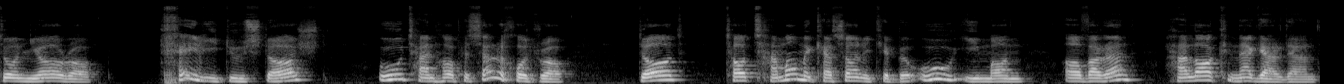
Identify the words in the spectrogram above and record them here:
دنیا را خیلی دوست داشت او تنها پسر خود را داد تا تمام کسانی که به او ایمان آورند هلاک نگردند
